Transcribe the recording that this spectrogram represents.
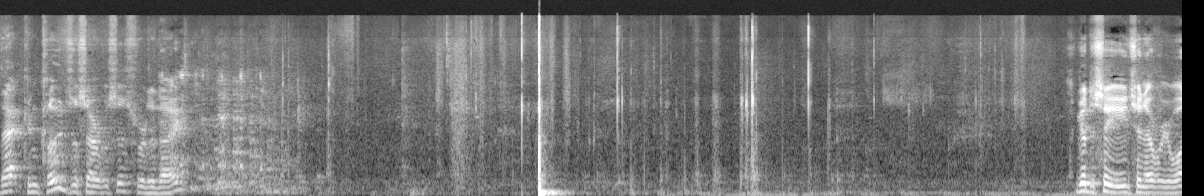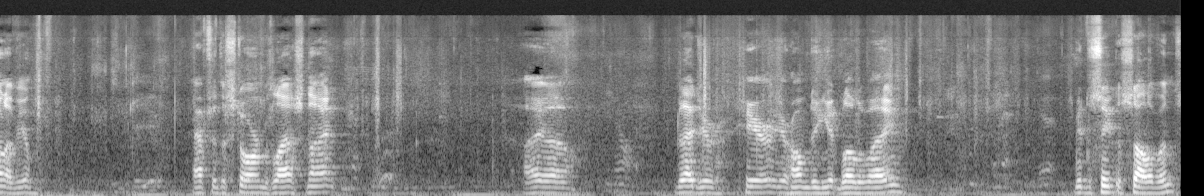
that concludes the services for today. It's good to see each and every one of you after the storms last night. I, uh, glad you're here. Your home didn't get blown away. Good to see the Sullivans.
